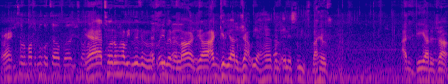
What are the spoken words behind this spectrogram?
all right? You told him about the new hotel, bro. You told him Yeah, I told them how we living, That we living large, y'all. I can give y'all the drop. We at Hampton Inn and Suites by Hilton. I just gave y'all the drop.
